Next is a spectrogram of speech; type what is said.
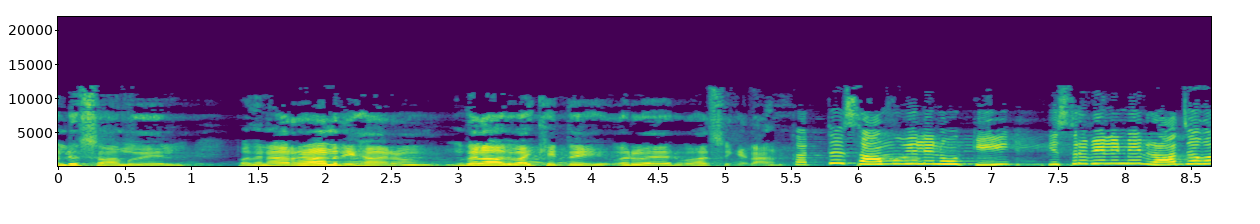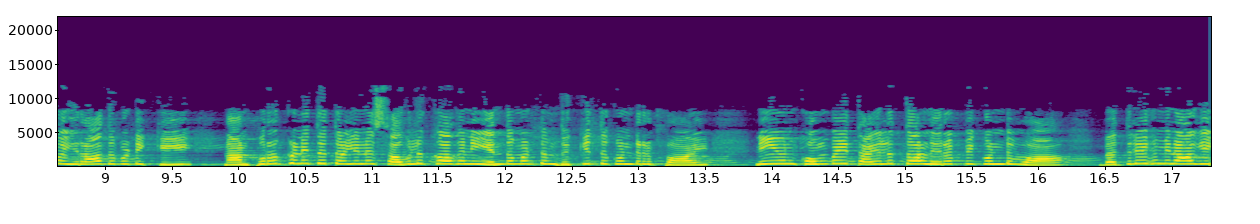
ஒன்று சாமுவேல் பதினாறாம் அதிகாரம் முதலாவது வாக்கியத்தை ஒருவர் வாசிக்கலாம். கத்து சாமுவேலை நோக்கி இஸ்ரவேலின் மேல் ராஜாவா இராதபடிக்கு நான் புறக்கணித்து தள்ளின சவுலுக்காக நீ எந்த மட்டும் துக்கித்துக் கொண்டிருப்பாய்? நீ உன் கொம்பை தைலத்தால் நிரப்பிக் கொண்டு வா. பெத்லேகமினாகிய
